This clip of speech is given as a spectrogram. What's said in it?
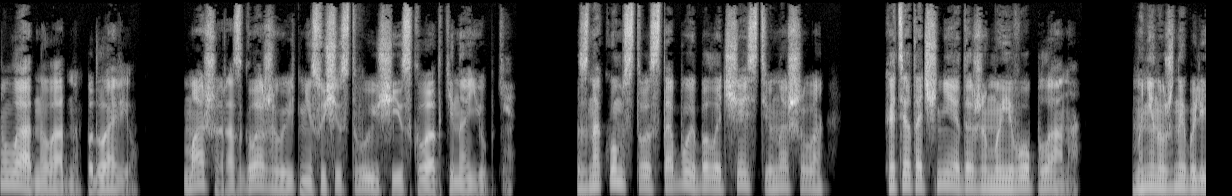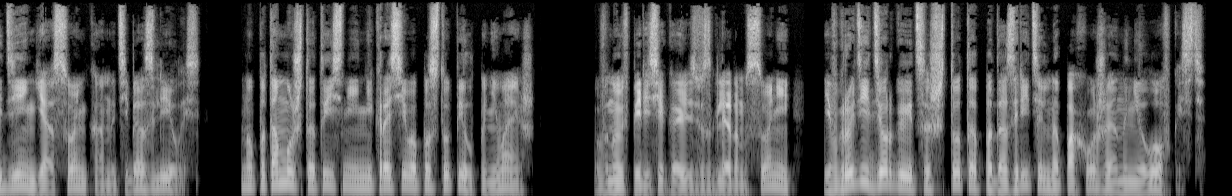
Ну ладно, ладно, подловил. Маша разглаживает несуществующие складки на юбке. Знакомство с тобой было частью нашего, хотя точнее даже моего плана. Мне нужны были деньги, а Сонька на тебя злилась. Ну, потому что ты с ней некрасиво поступил, понимаешь? Вновь пересекаюсь взглядом с Соней, и в груди дергается что-то подозрительно похожее на неловкость.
